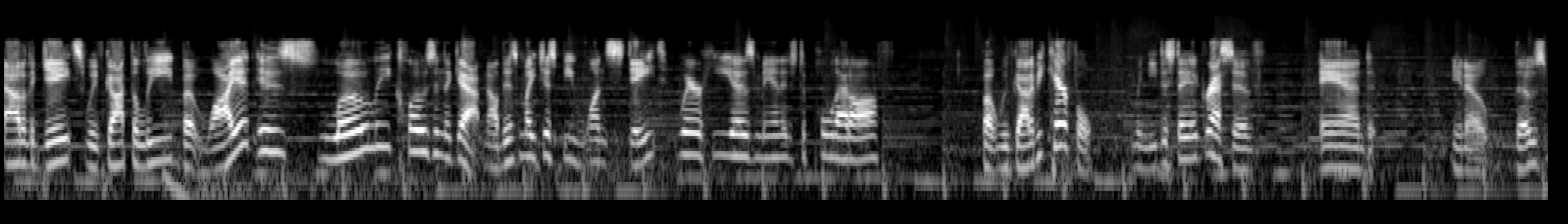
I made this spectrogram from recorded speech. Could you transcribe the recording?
Out of the gates. We've got the lead, but Wyatt is slowly closing the gap. Now, this might just be one state where he has managed to pull that off, but we've got to be careful. We need to stay aggressive, and, you know, those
